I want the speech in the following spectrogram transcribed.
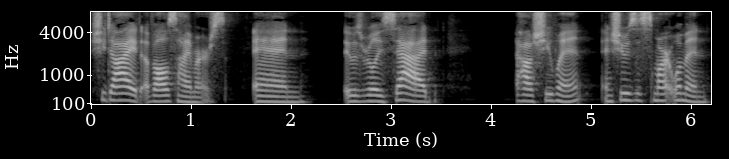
She died of Alzheimer's and it was really sad how she went. And she was a smart woman,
